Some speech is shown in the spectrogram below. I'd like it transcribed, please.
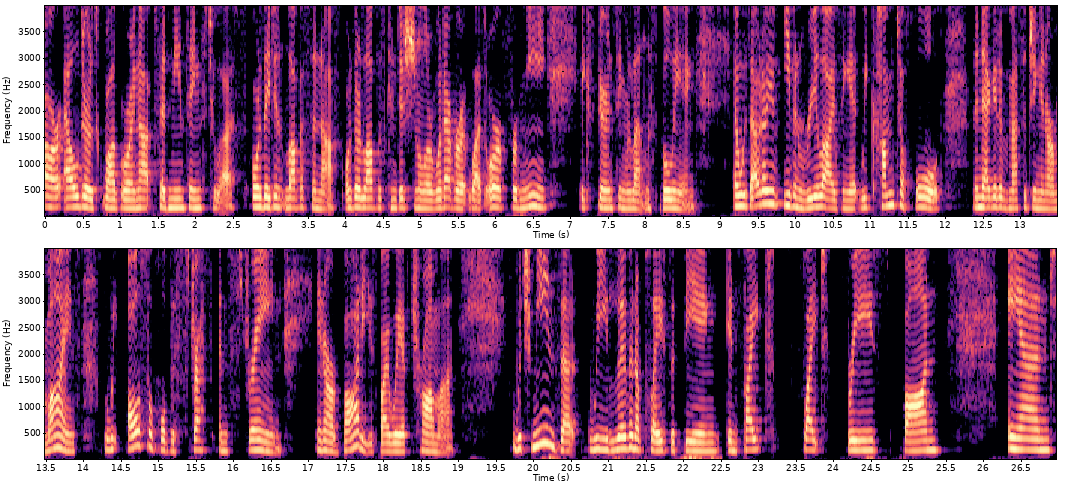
our elders while growing up said mean things to us, or they didn't love us enough, or their love was conditional, or whatever it was. Or for me, experiencing relentless bullying. And without even realizing it, we come to hold the negative messaging in our minds, but we also hold the stress and strain in our bodies by way of trauma, which means that we live in a place of being in fight, flight, freeze, fawn. And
